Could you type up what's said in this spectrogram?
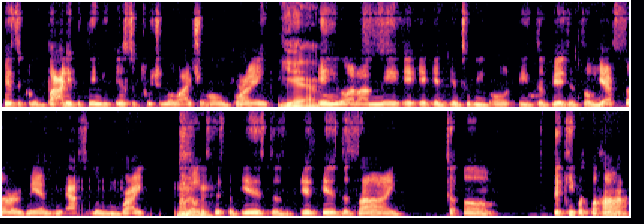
physical body, but then you institutionalize your own brain Yeah. and you know what I mean, in, in, into these on these divisions. So yes, sir, man, you're absolutely right. You know, the Mhm. system is is, is designed to um to keep us behind.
